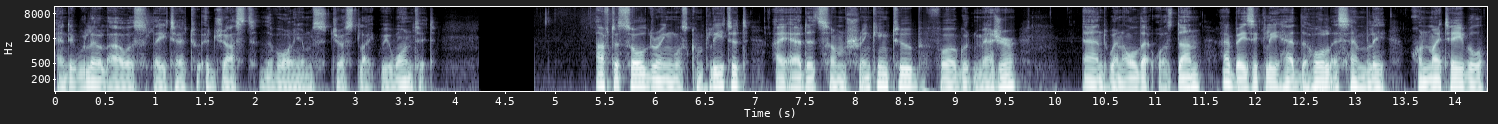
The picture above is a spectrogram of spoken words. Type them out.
and it will allow us later to adjust the volumes just like we want it. After soldering was completed, I added some shrinking tube for a good measure and when all that was done, I basically had the whole assembly on my table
